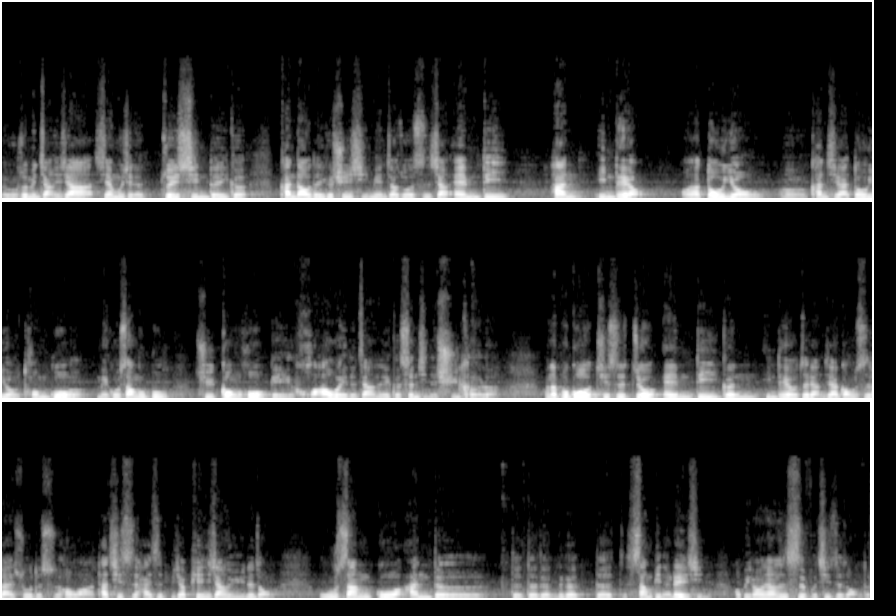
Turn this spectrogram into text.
我顺便讲一下，现在目前的最新的一个看到的一个讯息面，叫做是像 AMD 和 Intel 哦，那都有呃看起来都有通过美国商务部去供货给华为的这样的一个申请的许可了。那不过其实就 AMD 跟 Intel 这两家公司来说的时候啊，它其实还是比较偏向于那种无伤国安的的的的那个的商品的类型哦，比方像是伺服器这种的。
